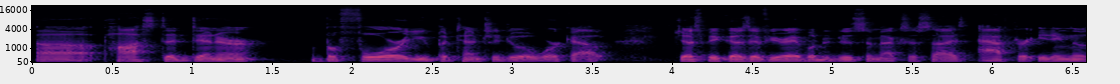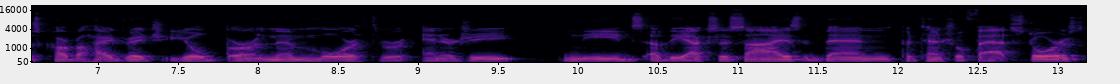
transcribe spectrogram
uh, pasta dinner before you potentially do a workout just because if you're able to do some exercise after eating those carbohydrates, you'll burn them more through energy needs of the exercise than potential fat stores.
